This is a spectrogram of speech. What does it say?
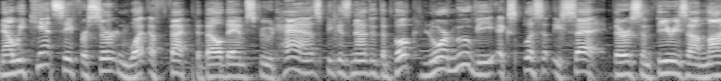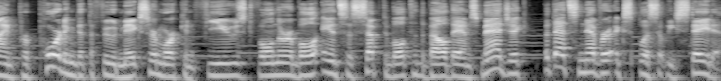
Now we can't say for certain what effect the Beldam's food has because neither the book nor movie explicitly say. There are some theories online online purporting that the food makes her more confused, vulnerable, and susceptible to the Beldam's magic, but that's never explicitly stated,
